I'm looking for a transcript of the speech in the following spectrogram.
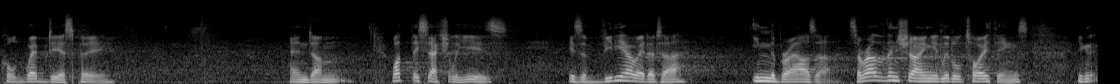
called WebDSP. And um, what this actually is, is a video editor in the browser. So rather than showing you little toy things, can,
